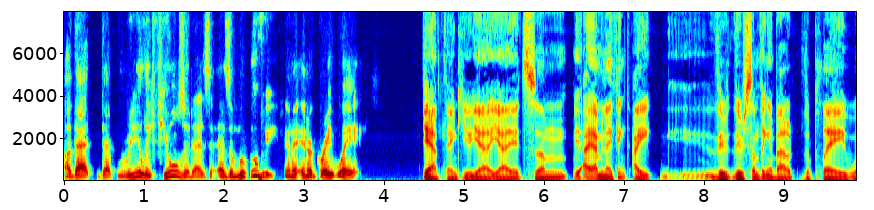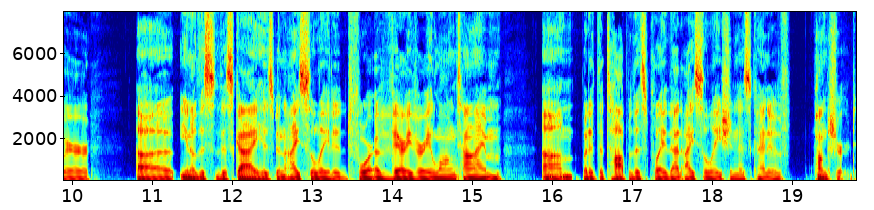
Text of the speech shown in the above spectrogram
uh, that that really fuels it as as a movie in a, in a great way. Yeah, thank you. Yeah, yeah. It's um. I, I mean, I think I there, there's something about the play where, uh, you know, this this guy has been isolated for a very very long time, um. But at the top of this play, that isolation is kind of punctured.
